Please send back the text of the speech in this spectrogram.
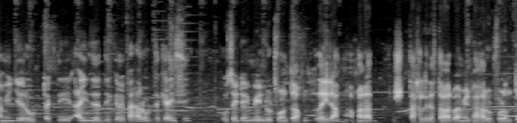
আমি যে রুটটা আই, যেদিকে আমি ফাঁকা রুট থেকে আইছি ও সাইডে আমি মেইন রুট পর্যন্ত যাইরাম। আপনারা তাহলে দেখতে পারবা মেইন ফাঁকা রুট পর্যন্ত।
